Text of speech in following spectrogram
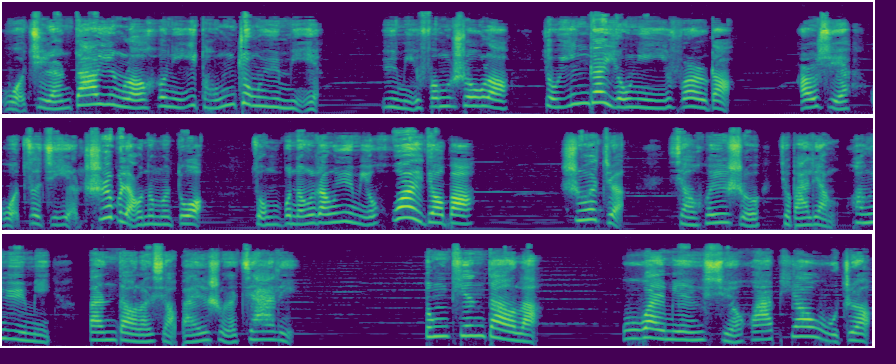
我既然答应了和你一同种玉米，玉米丰收了就应该有你一份儿的。而且我自己也吃不了那么多，总不能让玉米坏掉吧？”说着。小灰鼠就把两筐玉米搬到了小白鼠的家里。冬天到了，屋外面雪花飘舞着，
